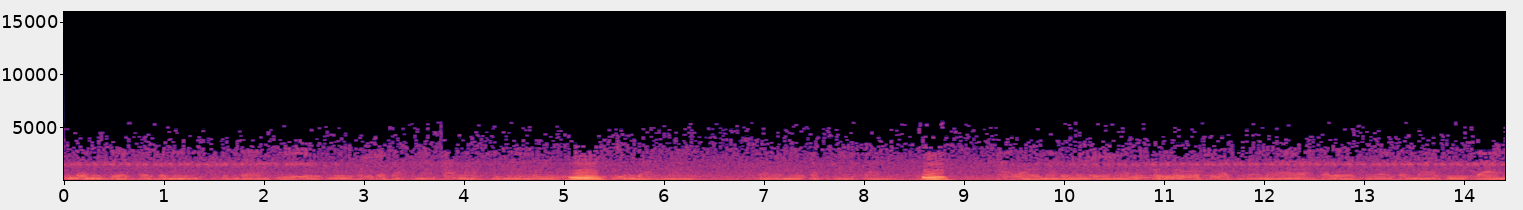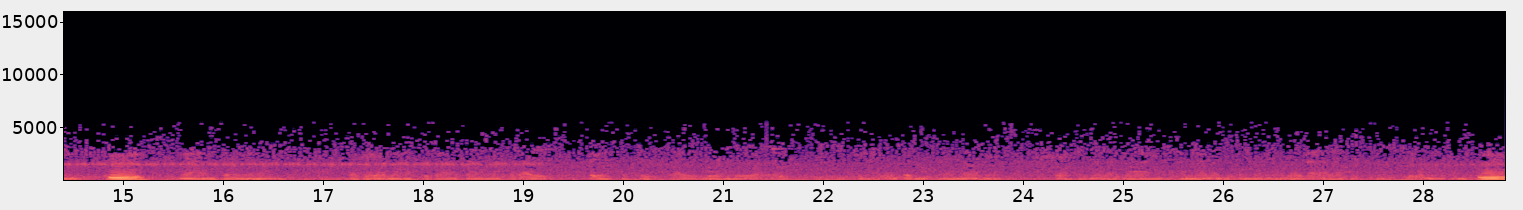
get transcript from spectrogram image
อินโดนีเซียเคยเป็นดินแดนที่มีพระพุทธศาสนาตั้งหลักอยู่ในยิ่งใหญ่มากแต่วันนี้กลับหายไป งรู้ว่าเสื้อสวยนะทะเลสวยต้นไม้ดีจังอืมงามสวยงามแต่พอเรามาครูบาอาจารย์เราก็ได้เปลี่ยนสติได้เรียนรู้ว่าเอ๊ะสิ่งที่มันเป็นอยู่ภายนอกเนี่ยเราเห็นอะไรบ้างทำนั้นมันอยู่ตรงไหนเราได้อะไรจากสิ่งที่เราทำอืม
